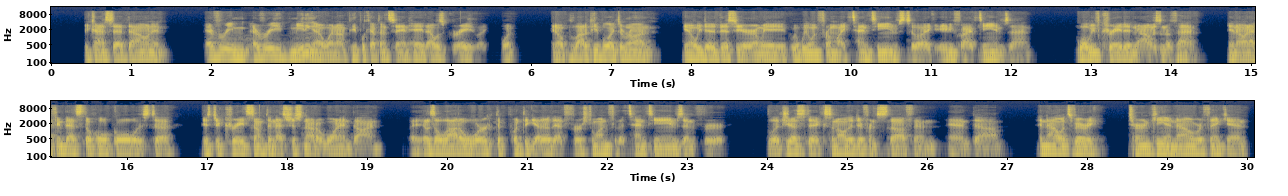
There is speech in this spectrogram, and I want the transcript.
we kind of sat down and every every meeting I went on, people kept on saying, "Hey, that was great! Like, what? You know, a lot of people like to run. You know, we did it this year, and we we went from like ten teams to like eighty five teams, and what we've created now is an event. You know, and I think that's the whole goal is to is to create something that's just not a one and done. It was a lot of work to put together that first one for the ten teams and for logistics and all the different stuff, and and um, and now it's very turnkey. And now we're thinking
